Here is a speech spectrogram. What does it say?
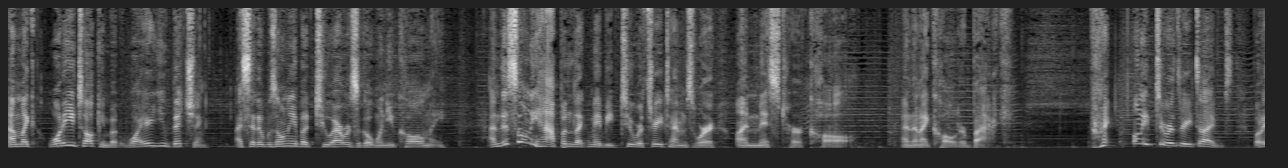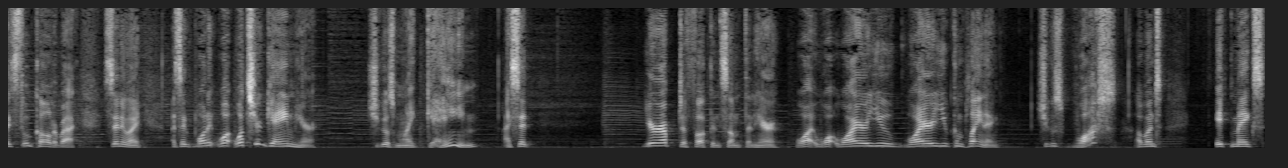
I'm like, what are you talking about? Why are you bitching? I said, it was only about two hours ago when you called me. And this only happened like maybe two or three times where I missed her call. And then I called her back. Right? Only two or three times. But I still called her back. So anyway, I said, what, what, what's your game here? She goes, my game? I said, you're up to fucking something here. Why, why, why are you, why are you complaining? She goes, what? I went, it makes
